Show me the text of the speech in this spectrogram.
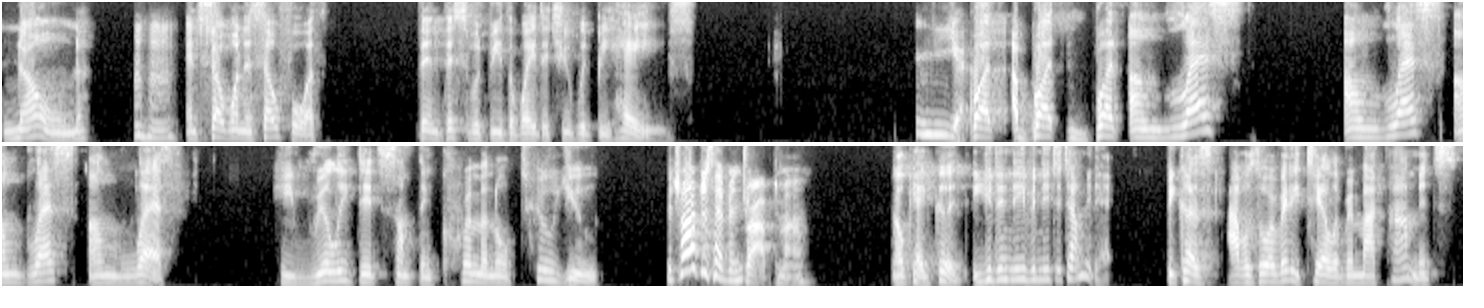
known mm-hmm. and so on and so forth, then this would be the way that you would behave. Yeah. But uh, but but unless unless unless unless he really did something criminal to you, the charges have been dropped, Ma. Okay, good. You didn't even need to tell me that because I was already tailoring my comments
